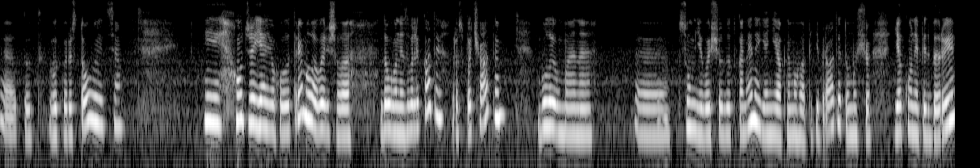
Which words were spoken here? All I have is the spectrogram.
е, тут використовуються. І отже, я його отримала, вирішила довго не зволікати, розпочати. Були в мене сумніви щодо тканини, я ніяк не могла підібрати, тому що яку не підбери,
